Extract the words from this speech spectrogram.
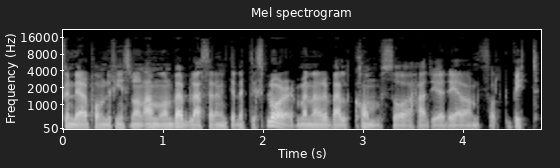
fundera på om det finns någon annan webbläsare än Internet Explorer. Men när det väl kom så hade ju redan folk bytt.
